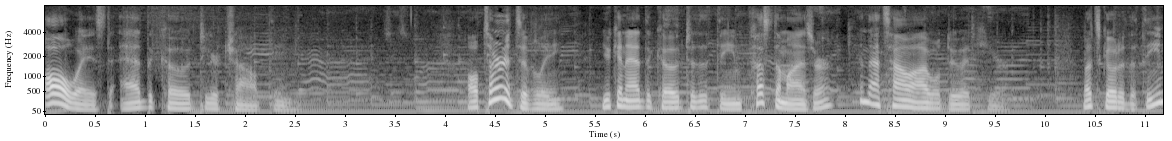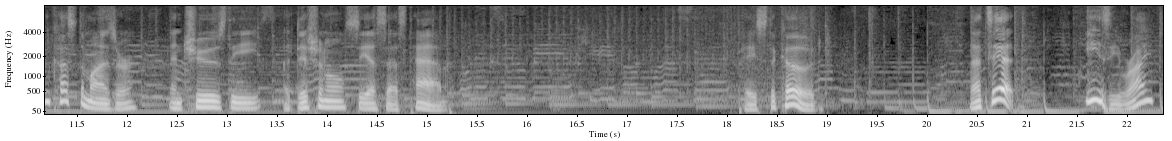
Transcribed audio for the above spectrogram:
always to add the code to your child theme. Alternatively, you can add the code to the theme customizer, and that's how I will do it here. Let's go to the theme customizer and choose the additional CSS tab. Paste the code. That's it. Easy, right?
